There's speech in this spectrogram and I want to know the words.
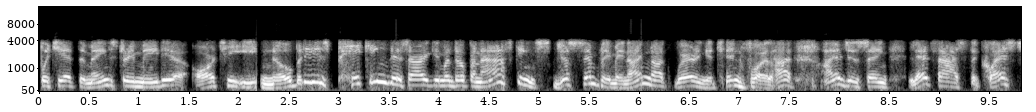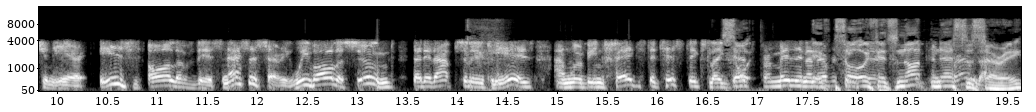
but yet the mainstream media, RTE, nobody is picking this argument up and asking just simply, I mean, I'm not wearing a tinfoil hat. I'm just saying, let's ask the question here is all of this necessary? We've all assumed that it absolutely is, and we're being fed statistics like So death per million and If, everything. so if it's not confirm that. necessary,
